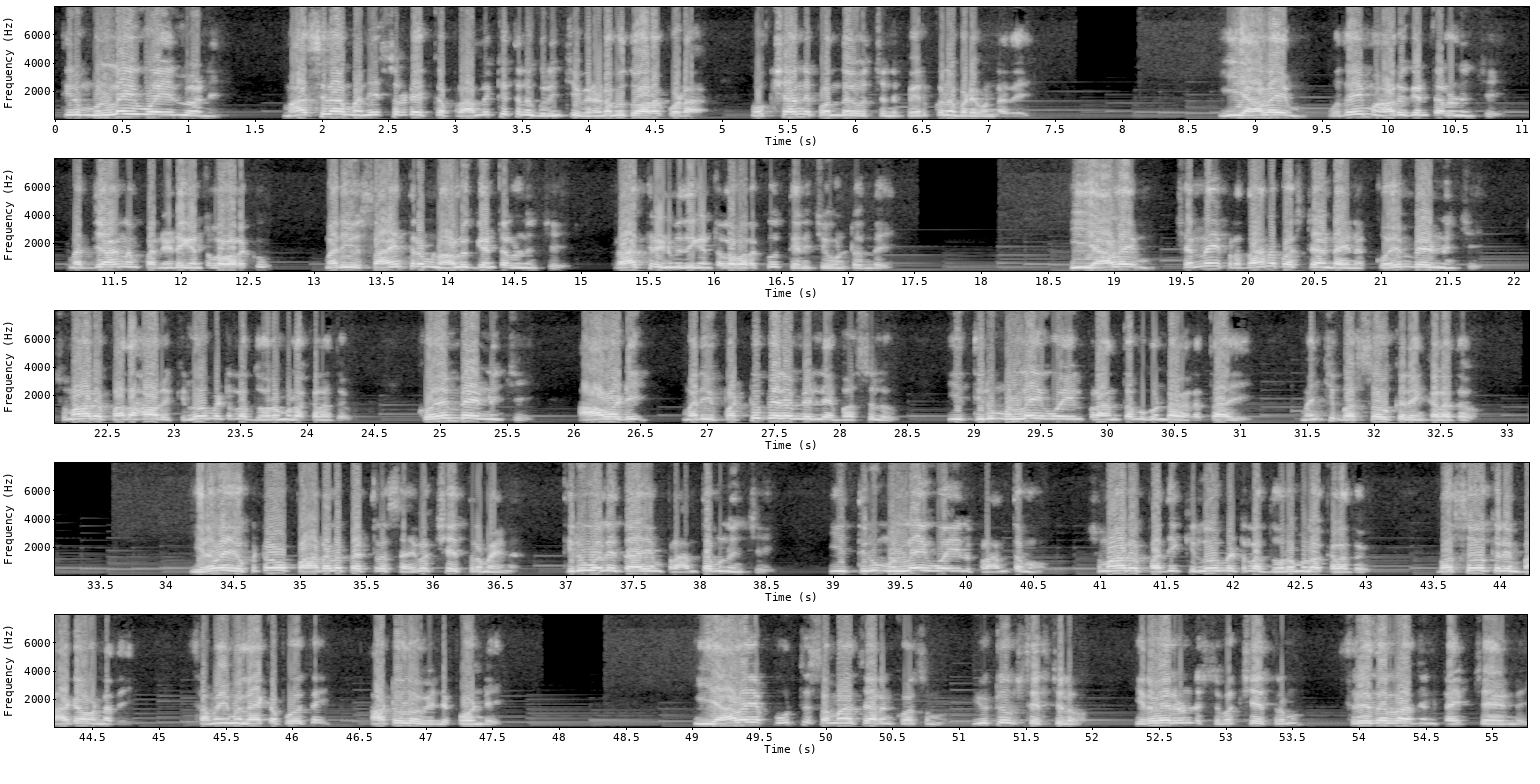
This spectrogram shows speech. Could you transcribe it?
తిరుముల్లై ఓయల్లోని మాసిలా మనీశ్వరుడు యొక్క ప్రాముఖ్యతను గురించి వినడం ద్వారా కూడా మోక్షాన్ని పొందవచ్చని పేర్కొనబడి ఉన్నది. ఈ ఆలయం ఉదయం ఆరు గంటల నుంచి మధ్యాహ్నం పన్నెండు గంటల వరకు మరియు సాయంత్రం నాలుగు గంటల నుంచి రాత్రి ఎనిమిది గంటల వరకు తెరిచి ఉంటుంది. ఈ ఆలయం చెన్నై ప్రధాన బస్టాండ్ అయిన కోయంబేడు నుంచి సుమారు పదహారు కిలోమీటర్ల దూరంలో కలదు. కోయంబేడు నుంచి ఆవడి మరియు పట్టుబేరం వెళ్ళే బస్సులు ఈ తిరుమల్లై ఓయిల్ ప్రాంతం గుండా వెళతాయి. మంచి బస్ సౌకర్యం కలదు. ఇరవై ఒకటవ పాడలపెట్ల శైవ క్షేత్రమైన తిరువలిదాయం ప్రాంతం నుంచి ఈ తిరుముల్లై ఓయిల్ ప్రాంతము సుమారు పది కిలోమీటర్ల దూరంలో కలదు. బస్ సౌకర్యం బాగా ఉన్నది. సమయం లేకపోతే ఆటోలో వెళ్ళిపోండి. ఈ ఆలయ పూర్తి సమాచారం కోసం యూట్యూబ్ సెర్చ్లో ఇరవై రెండు శివక్షేత్రము శ్రీధర్ రాజుని టైప్ చేయండి.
